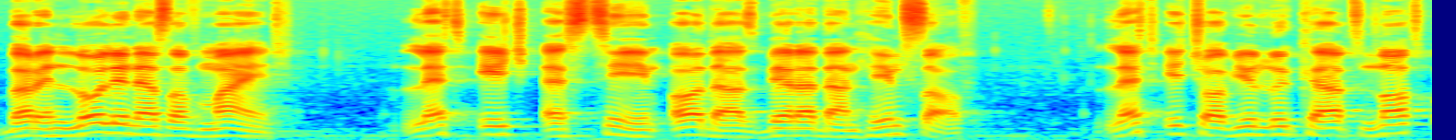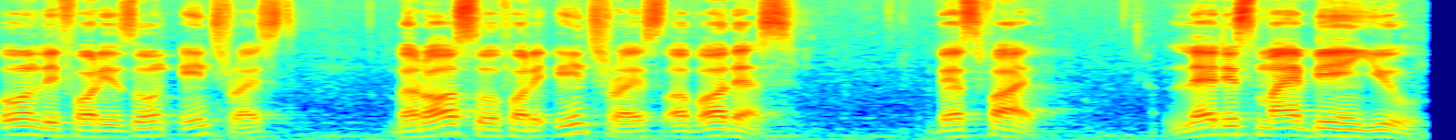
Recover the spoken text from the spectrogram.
but in lowliness of mind, let each esteem others better than himself. Let each of you look out not only for his own interest, but also for the interest of others. Verse 5 Let this mind be in you,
